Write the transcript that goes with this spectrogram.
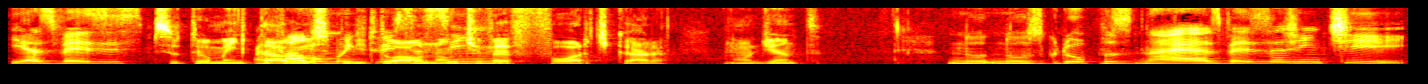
E às vezes, Se o teu mental e espiritual isso, não assim- tiver forte, cara, não adianta. no- nos grupos, né? Às vezes a gente.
